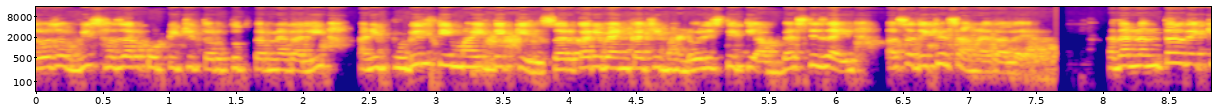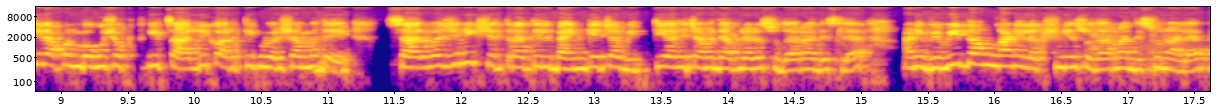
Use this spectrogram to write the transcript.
जवळजवळ वीस हजार कोटीची तरतूद करण्यात आली आणि पुढील तिमाहीत देखील सरकारी बँकाची भांडवली स्थिती अभ्यासली जाईल असं देखील सांगण्यात आलंय. आता नंतर देखील आपण बघू शकतो की चालू आर्थिक वर्षामध्ये सार्वजनिक क्षेत्रातील बँकेच्या वित्तीय ह्याच्यामध्ये आपल्याला सुधारणा दिसल्यात आणि विविध अंगाने लक्षणीय सुधारणा दिसून आल्यात.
